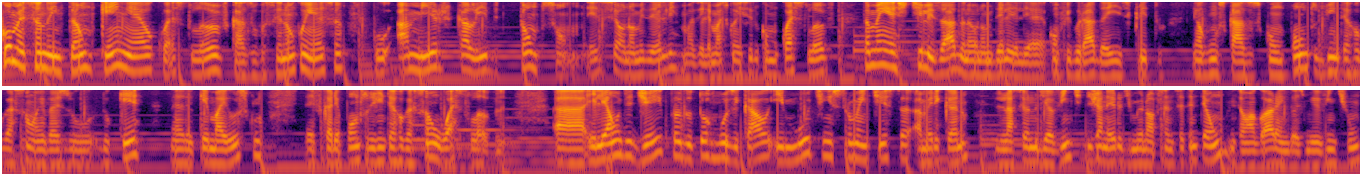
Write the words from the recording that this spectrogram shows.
Começando então, quem é o Questlove, caso você não conheça, o Amir Khalib Thompson. Esse é o nome dele, mas ele é mais conhecido como Questlove. Também é estilizado, né? O nome dele ele é configurado aí, escrito em alguns casos com ponto de interrogação ao invés do, do Q, né, Q maiúsculo, daí ficaria ponto de interrogação Westlove, né? Uh, ele é um DJ, produtor musical e multi-instrumentista americano. Ele nasceu no dia 20 de janeiro de 1971, então agora em 2021,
